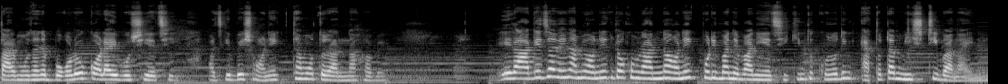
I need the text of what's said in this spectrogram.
তার মধ্যে বড় কড়াই বসিয়েছি। আজকে বেশ অনেকটা মতো রান্না হবে। এর আগে জানেন আমি অনেক রকম রান্না অনেক পরিমাণে বানিয়েছি, কিন্তু কোনোদিন এতটা মিষ্টি বানাইনি।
